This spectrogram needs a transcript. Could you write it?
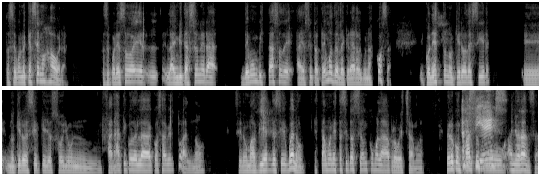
Entonces, bueno, ¿qué hacemos ahora? Entonces, por eso la invitación era demos un vistazo de, a eso y tratemos de recrear algunas cosas. Y con esto no quiero decir, eh, no quiero decir que yo soy un fanático de la cosa virtual, ¿no? Sino más bien decir, bueno, estamos en esta situación, ¿cómo la aprovechamos? Pero comparto tu añoranza.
